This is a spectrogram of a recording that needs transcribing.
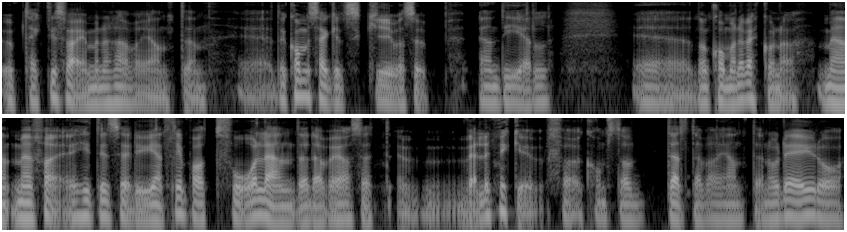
upptäckt i Sverige med den här varianten. det kommer säkert skrivas upp en del de kommande veckorna. Men, men för, hittills är det ju egentligen bara två länder där vi har sett väldigt mycket förekomst av deltavarianten och det är ju då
